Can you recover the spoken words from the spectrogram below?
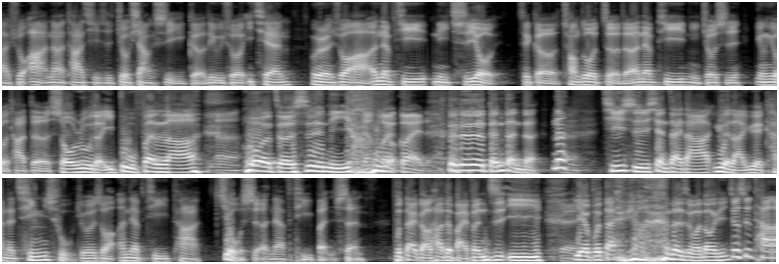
来说啊，那它其实就像是一个，例如说一千会有人说啊，NFT 你持有。这个创作者的 NFT，你就是拥有他的收入的一部分啦，嗯或者是你要怪怪的。对对对，等等的。那其实现在大家越来越看得清楚，就是说 NFT 它就是 NFT 本身，不代表它的百分之一，也不代表它的什么东西，就是它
